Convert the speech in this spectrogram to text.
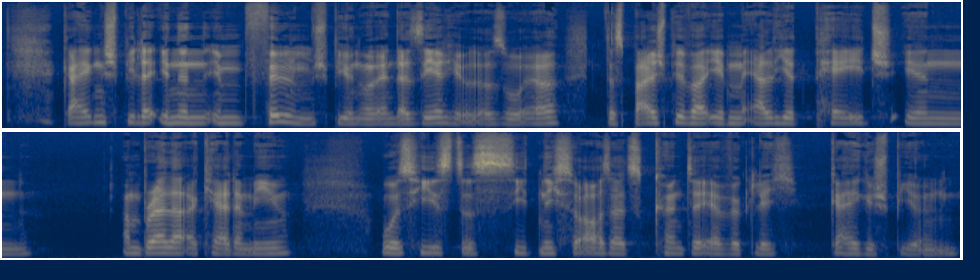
GeigenspielerInnen im Film spielen oder in der Serie oder so. Ja. Das Beispiel war eben Elliot Page in Umbrella Academy, wo es hieß, das sieht nicht so aus, als könnte er wirklich Geige spielen.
